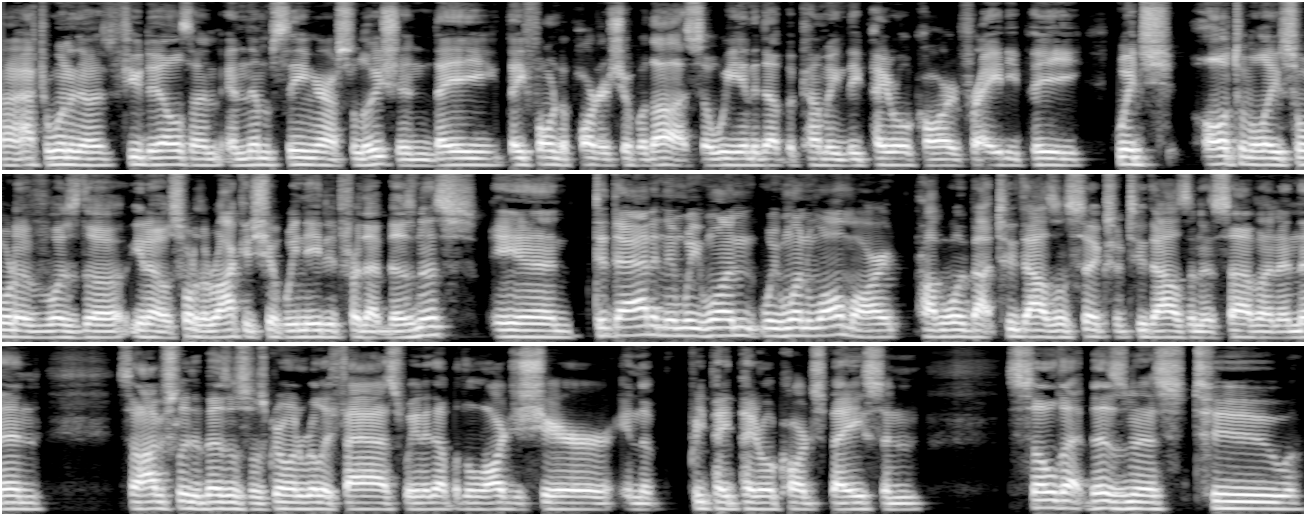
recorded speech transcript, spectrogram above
uh, after winning those few deals and, and them seeing our solution, they they formed a partnership with us. So we ended up becoming the payroll card for ADP, which ultimately sort of was the you know sort of the rocket ship we needed for that business and did that and then we won we won Walmart probably about 2006 or 2007 and then so obviously the business was growing really fast. We ended up with the largest share in the prepaid payroll card space and sold that business to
